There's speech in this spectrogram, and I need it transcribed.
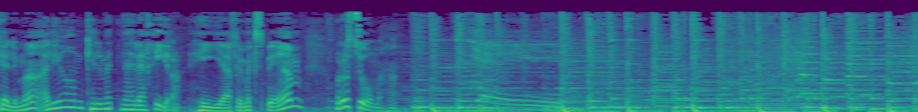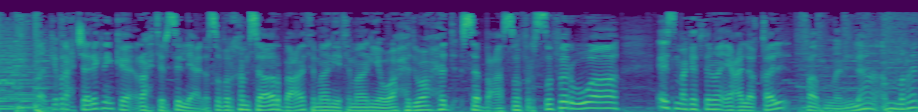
كلمة اليوم كلمتنا الأخيرة هي في Mix PM رسومها. طيب كيف راح تشاركني؟ راح ترسل لي على صفر خمسة أربعة ثمانية, ثمانية واحد, واحد سبعة صفر صفر واسمك الثنائي على الأقل فضلا لا أمرا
